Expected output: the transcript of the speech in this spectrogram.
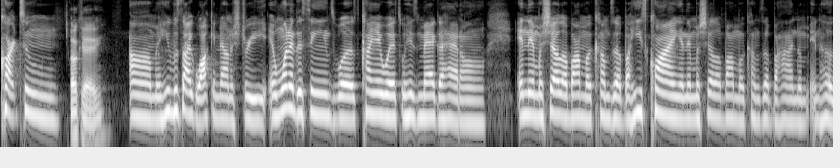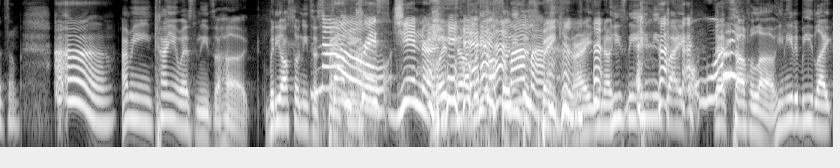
cartoon Okay, um, and he was like walking down the street, and one of the scenes was Kanye West with his MAGA hat on, and then Michelle Obama comes up, but he's crying, and then Michelle Obama comes up behind him and hugs him. Uh uh I mean Kanye West needs a hug, but he also needs a From spanking. Kris Jenner. But no, but he also his needs a spanking, right? You know, he's need, he needs like that tough love. He need to be like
